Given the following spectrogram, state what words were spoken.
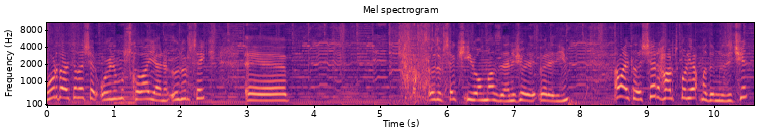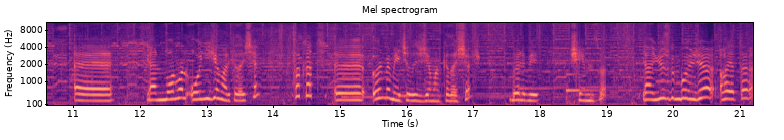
Bu arada arkadaşlar oyunumuz kolay yani. Ölürsek e, ölürsek iyi olmaz yani. Şöyle öyle diyeyim. Ama arkadaşlar hardcore yapmadığımız için e, yani normal oynayacağım arkadaşlar. Fakat e, ölmemeye çalışacağım arkadaşlar. Böyle bir şeyimiz var. Yani 100 gün boyunca hayatta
